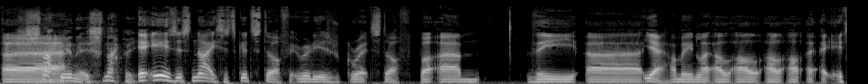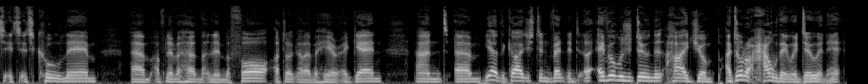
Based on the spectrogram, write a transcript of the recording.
Uh, snappy, isn't it? It's snappy. It is. It's nice. It's good stuff. It really is great stuff. But um, the uh, yeah, I mean, like, I'll, I'll, I'll, I'll it's it's it's a cool name. Um, I've never heard that name before. I don't think I'll ever hear it again. And um, yeah, the guy just invented. Uh, everyone was just doing the high jump. I don't know how they were doing it.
